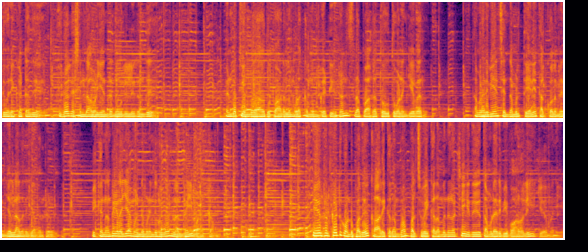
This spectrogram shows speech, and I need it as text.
இதுவரை கேட்டது விவேக சிந்தாமணி என்ற நூலில் இருந்து எண்பத்தி ஒன்பதாவது பாடலும் விளக்கமும் கேட்டீர்கள். சிறப்பாக தொகுத்து வழங்கியவர் தமிழறிவியன் செந்தமிழ் தேனி தக்கோலமென் எல்லாதனை அவர்கள். மிக்க நன்றிகளையே மீண்டும் இணைந்து கொள்வோம். நன்றி. வணக்கம். நேர்கள் கேட்டுக்கொண்டிருப்பது காலை கதம்பம் பல்சுவை கதம்பு நிகழ்ச்சி. இது தமிழருவி வானொலி ஜெர்மனி.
